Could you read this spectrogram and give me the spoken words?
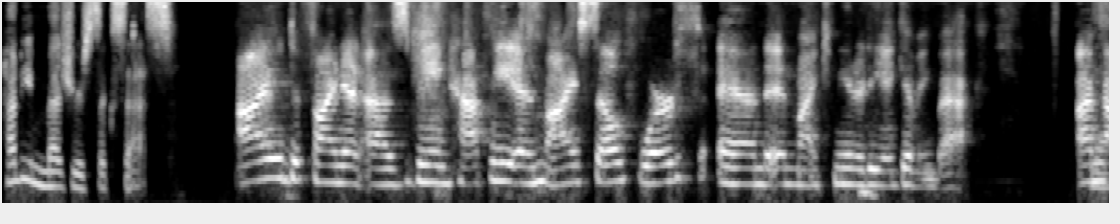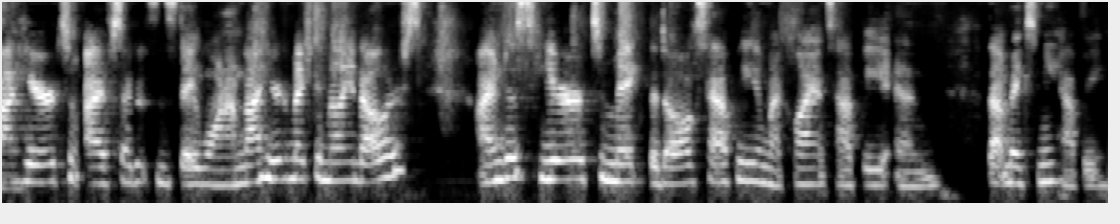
How do you measure success? I define it as being happy in my self worth and in my community and giving back. I'm Yeah. not here to, I've said it since day one, I'm not here to make a million dollars. I'm just here to make the dogs happy and my clients happy, and that makes me happy.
